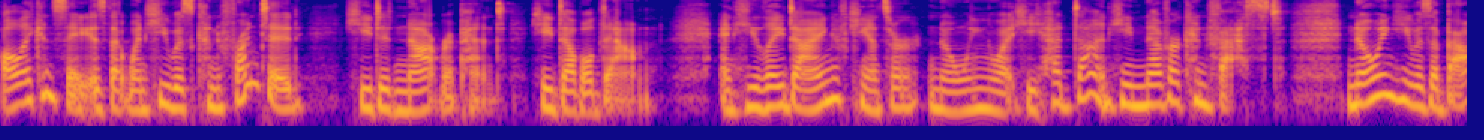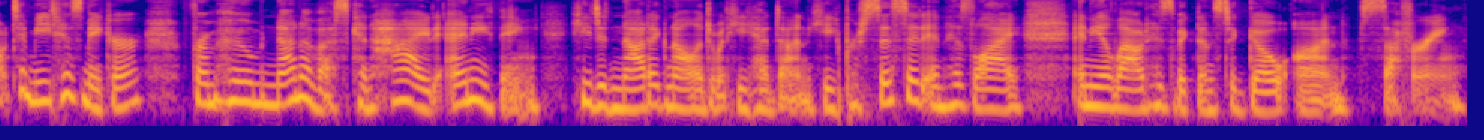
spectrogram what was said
All I can say is that when he was confronted, he did not repent. He doubled down. And he lay dying of cancer, knowing what he had done. He never confessed. Knowing he was about to meet his Maker, from whom none of us can hide anything, he did not acknowledge what he had done. He persisted in his lie and he allowed his victims to go on suffering.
